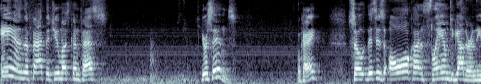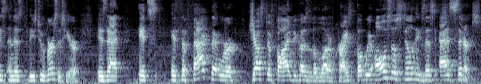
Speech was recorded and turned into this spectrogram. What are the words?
And the fact that you must confess your sins. Okay? So this is all kind of slammed together in these in this, these two verses here is that it's it's the fact that we're justified because of the blood of Christ, but we also still exist as sinners.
